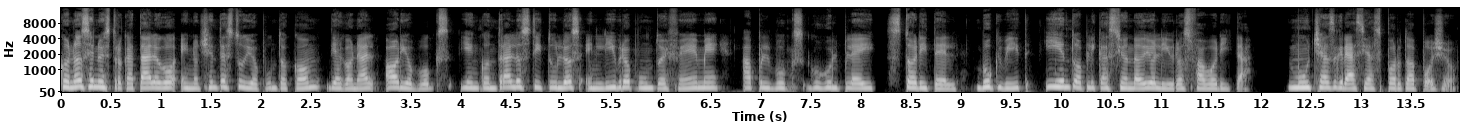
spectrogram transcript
Conoce nuestro catálogo en 80estudio.com, diagonal audiobooks, y encontrá los títulos en libro.fm, Apple Books, Google Play, Storytel, BookBeat y en tu aplicación de audiolibros favorita. Muchas gracias por tu apoyo.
